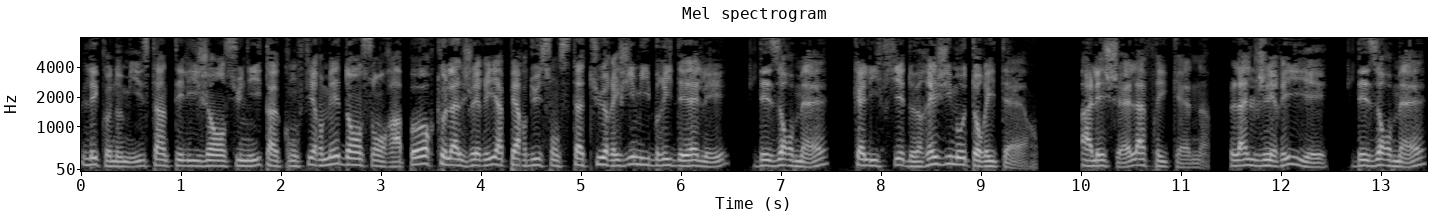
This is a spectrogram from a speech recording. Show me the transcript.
L'économiste Intelligence Unite a confirmé dans son rapport que l'Algérie a perdu son statut régime hybride et elle est, désormais, qualifiée de régime autoritaire. À l'échelle africaine, l'Algérie est, désormais,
